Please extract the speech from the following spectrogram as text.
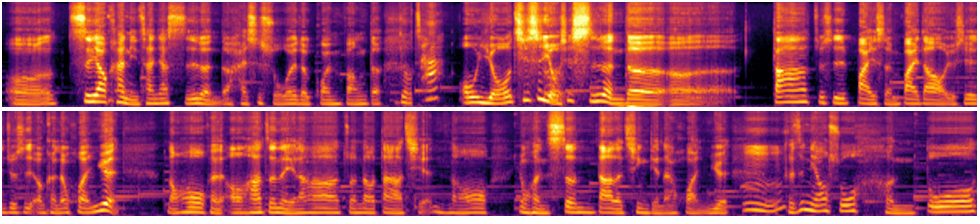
呃，是要看你参加私人的还是所谓的官方的，有差哦。有，其实有些私人的，呃，大家就是拜神拜到，有些人就是呃可能还愿，然后可能哦，他真的也让他赚到大钱，然后用很盛大的庆典来还愿。嗯，可是你要说很多。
